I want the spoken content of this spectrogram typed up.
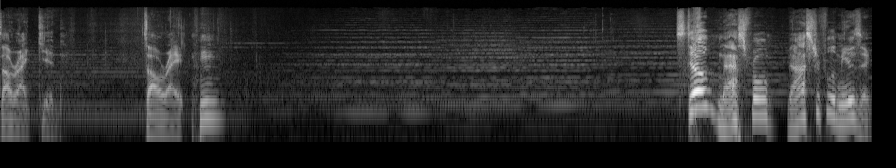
It's alright, kid. It's alright. Hmm. Still, masterful, masterful music.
